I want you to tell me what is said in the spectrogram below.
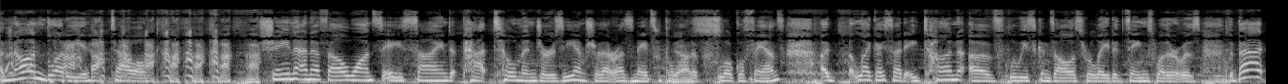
a non bloody towel. Shane NFL wants a signed Pat Tillman jersey. I'm sure that resonates with a lot Yes. of local fans. Uh, like I said, a ton of Luis Gonzalez related things, whether it was the bat,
